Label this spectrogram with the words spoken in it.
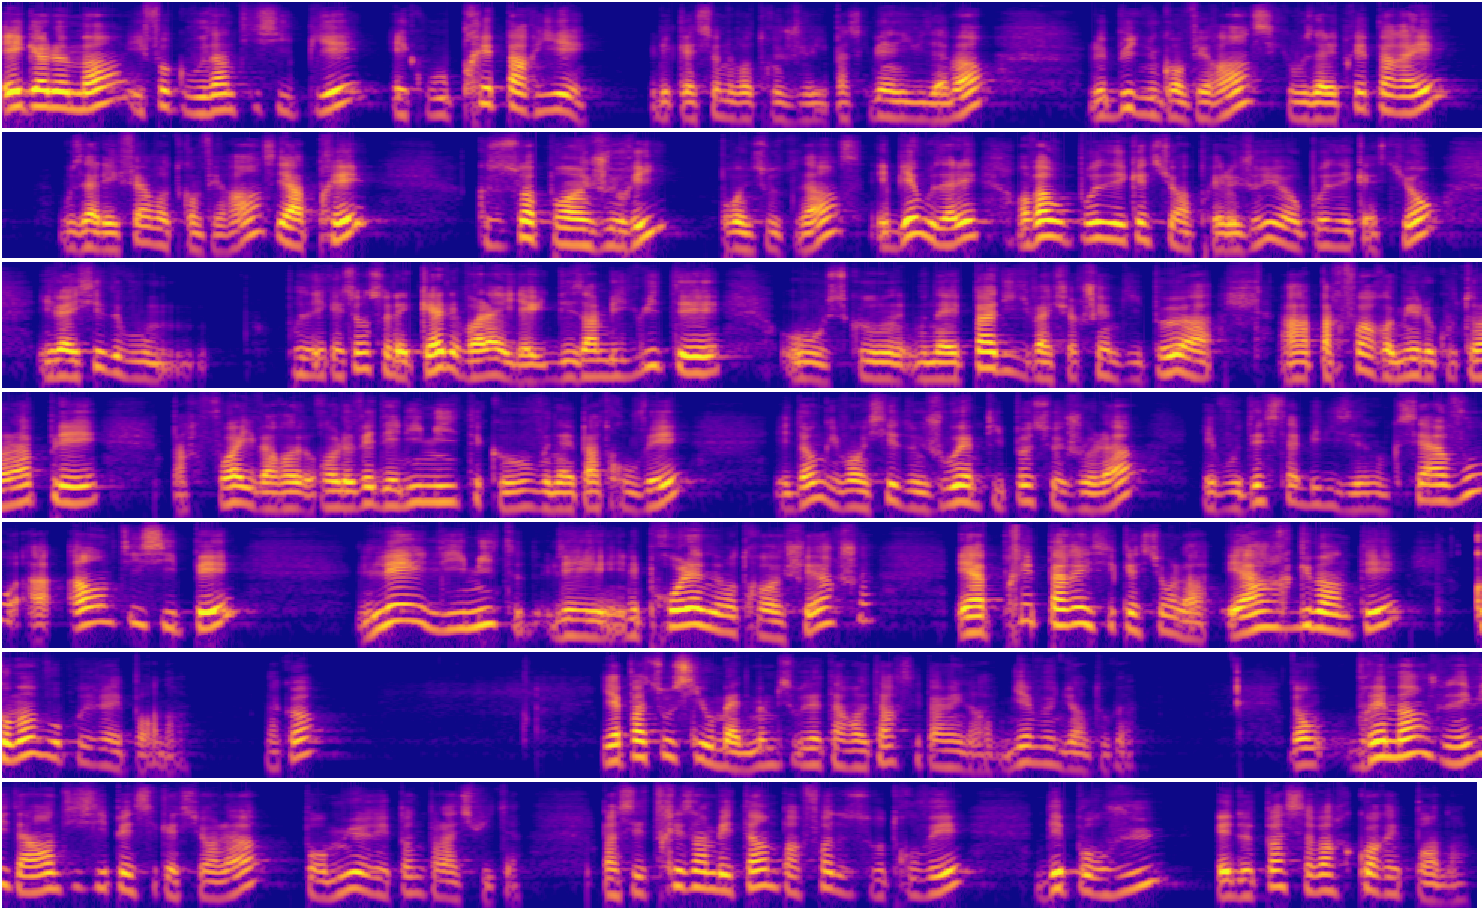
Également, il faut que vous anticipiez et que vous prépariez les questions de votre jury. Parce que bien évidemment, le but d'une conférence, c'est que vous allez préparer, vous allez faire votre conférence, et après, que ce soit pour un jury, pour une soutenance, eh bien, vous allez, on va vous poser des questions. Après, le jury va vous poser des questions. Il va essayer de vous poser des questions sur lesquelles, voilà, il y a eu des ambiguïtés ou ce que vous n'avez pas dit. Il va chercher un petit peu à, parfois remettre le couteau dans la plaie. Parfois, il va relever des limites que vous, vous n'avez pas trouvées. Et donc, ils vont essayer de jouer un petit peu ce jeu-là et vous déstabiliser. Donc, c'est à vous à anticiper les limites, les, problèmes de votre recherche et à préparer ces questions-là et à argumenter comment vous pourrez répondre. D'accord? Il n'y a pas de souci, Oumed, même si vous êtes en retard, c'est pas grave. Bienvenue en tout cas. Donc vraiment, je vous invite à anticiper ces questions-là pour mieux y répondre par la suite. Parce que c'est très embêtant parfois de se retrouver dépourvu et de ne pas savoir quoi répondre.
